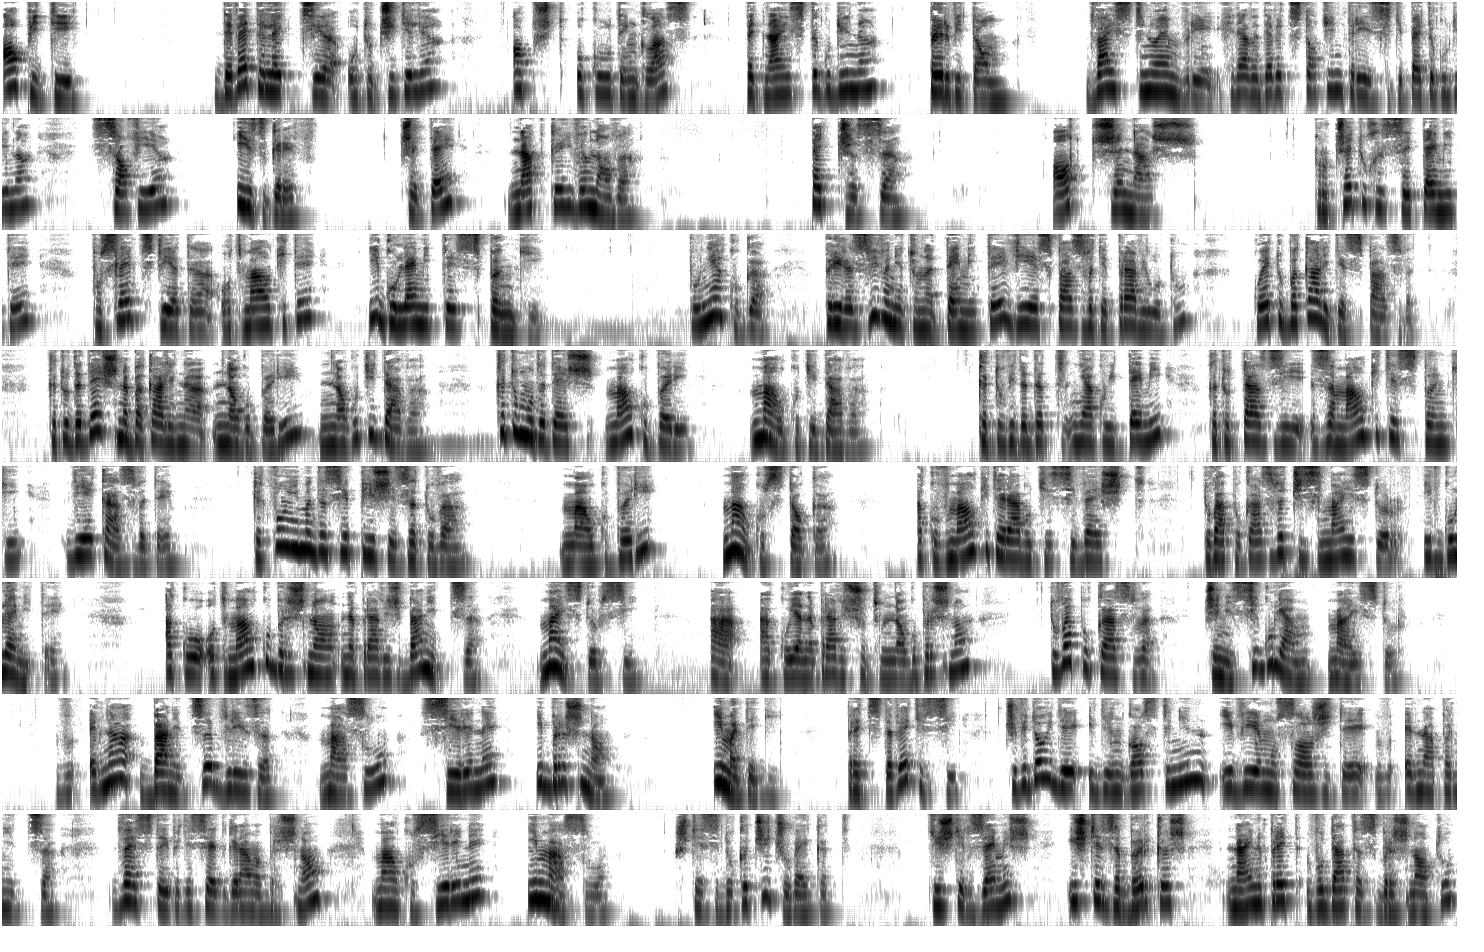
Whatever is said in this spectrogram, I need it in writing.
Опити Девета лекция от учителя, общ окултен клас, 15-та година, първи том, 20 ноември 1935 година, София, Изгрев. Чете Натка Иванова. Пет часа. Отче наш. Прочетоха се темите, последствията от малките и големите спънки. Понякога, при развиването на темите, вие спазвате правилото, което бакалите спазват. Като дадеш на бакалина много пари, много ти дава. Като му дадеш малко пари, малко ти дава. Като ви дадат някои теми, като тази за малките спънки, вие казвате — какво има да се пише за това? Малко пари, малко стока. Ако в малките работи си вещ, това показва, че си майстор и в големите. Ако от малко брашно направиш баница, майстор си, а ако я направиш от много брашно, това показва, че не си голям майстор. В една баница влизат масло, сирене и брашно. Имате ги. Представете си, че ви дойде един гостенин и вие му сложите в една паница 250 грама брашно, малко сирене и масло. Ще се докачи човекът. Ти ще вземеш и ще забъркаш най-напред водата с брашното,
